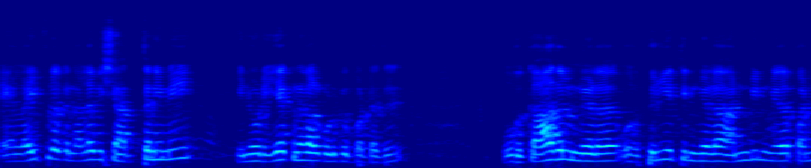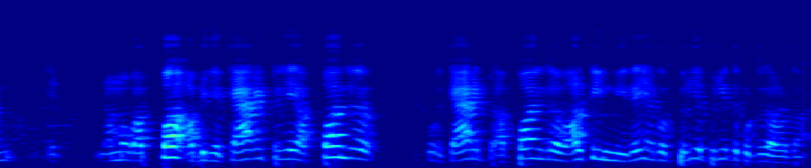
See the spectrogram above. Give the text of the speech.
என் லைஃப்பில் இருக்க நல்ல விஷயம் அத்தனையுமே என்னோட இயக்குனரால் கொடுக்கப்பட்டது. ஒரு காதல் மேலே ஒரு பிரியத்தின் மேலே அன்பின் மேலே பண் நம்ம அப்பா அப்படிங்கிற கேரக்டரையே அப்பாங்கிற ஒரு கேரக்டர் அப்பாங்கிற வாழ்க்கையின் மீதே எனக்கு ஒரு பெரிய பிரியத்தை கொடுத்தது அவ்வளோதான்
